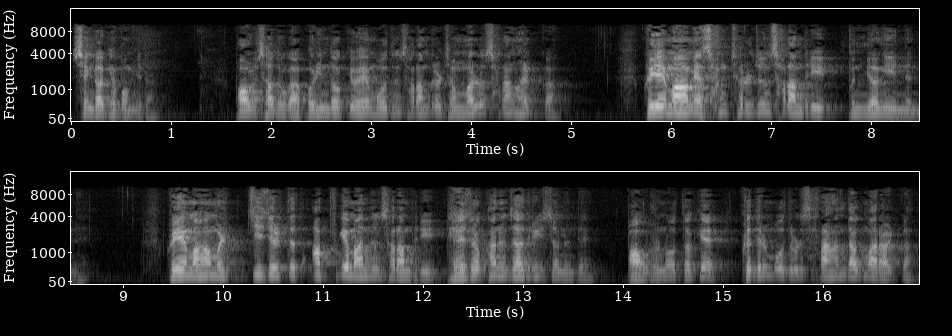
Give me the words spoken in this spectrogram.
생각해 봅니다. 바울 사도가 고린도 교회 모든 사람들을 정말로 사랑할까? 그의 마음에 상처를 준 사람들이 분명히 있는데 그의 마음을 찢을 듯 아프게 만든 사람들이 대적하는 자들이 있었는데 바울은 어떻게 그들 모두를 사랑한다고 말할까?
